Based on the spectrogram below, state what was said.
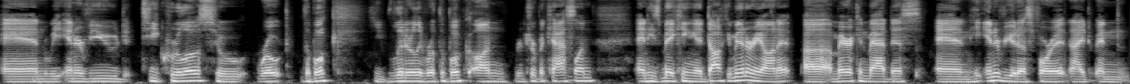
And we interviewed Tea Krulos, who wrote the book. He literally wrote the book on Richard McCaslin, and he's making a documentary on it, uh, American Madness. And he interviewed us for it, and I and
